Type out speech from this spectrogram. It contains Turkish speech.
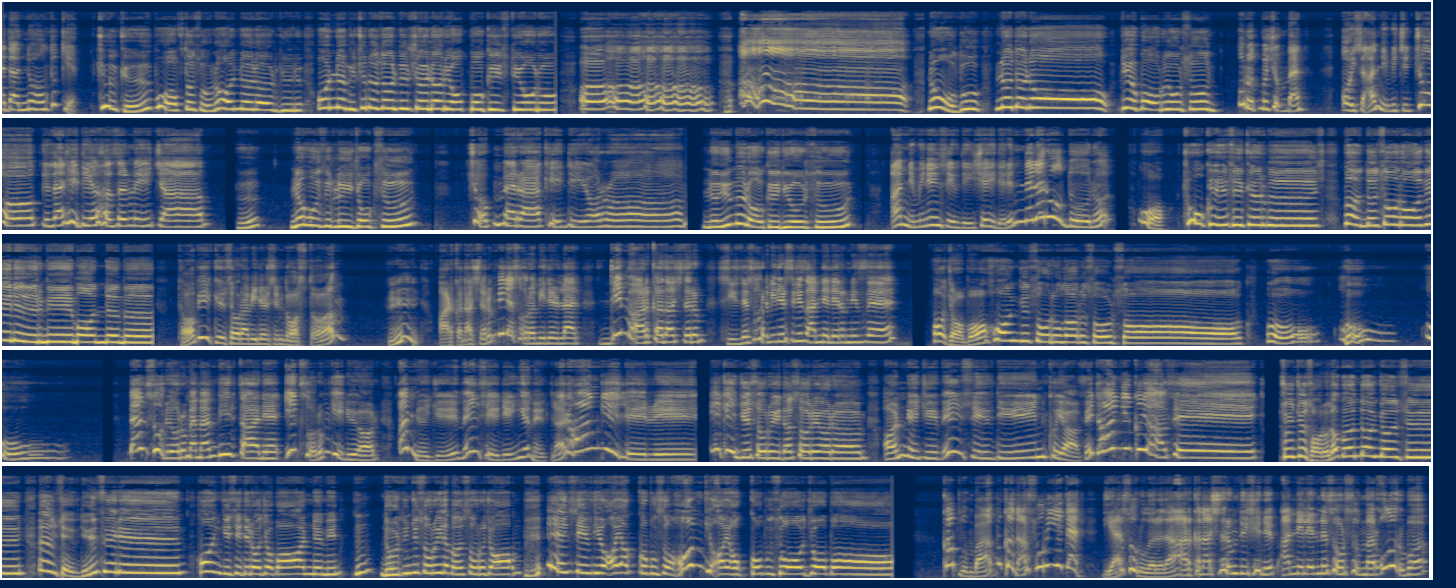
Neden ne oldu ki? Çünkü bu hafta sonu anneler günü. Annem için özel bir şeyler yapmak istiyorum. Aa, aa! Ne oldu? Neden aa diye bağırıyorsun? Unutmuşum ben. Oysa annem için çok güzel hediye hazırlayacağım. He? Ne hazırlayacaksın? Çok merak ediyorum. Neyi merak ediyorsun? Annemin en sevdiği şeylerin neler olduğunu. Aa, çok iyi fikirmiş. Ben de sorabilir miyim anneme? Tabii ki sorabilirsin dostum. Hmm, arkadaşlarım bile sorabilirler. Değil mi arkadaşlarım? Siz de sorabilirsiniz annelerinize. Acaba hangi soruları sorsak? Ben soruyorum hemen bir tane. İlk sorum geliyor. Anneciğim en sevdiğin yemekler hangileri? İkinci soruyu da soruyorum. Anneciğim en sevdiğin kıyafet hangi kıyafet? Üçüncü soru da benden gelsin. En sevdiği film hangisidir acaba annemin? Hı? Dördüncü soruyu da ben soracağım. En sevdiği ayakkabısı hangi ayakkabısı acaba? Kaplumbağa bu kadar soru yeter. Diğer soruları da arkadaşlarım düşünüp annelerine sorsunlar olur mu?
